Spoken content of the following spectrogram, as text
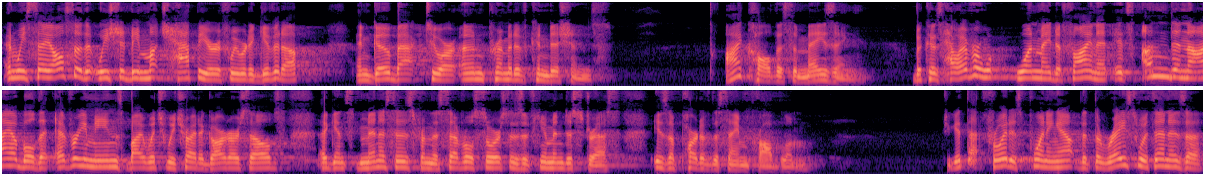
And we say also that we should be much happier if we were to give it up and go back to our own primitive conditions. I call this amazing because, however one may define it, it's undeniable that every means by which we try to guard ourselves against menaces from the several sources of human distress is a part of the same problem. Do you get that? Freud is pointing out that the race within is a,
